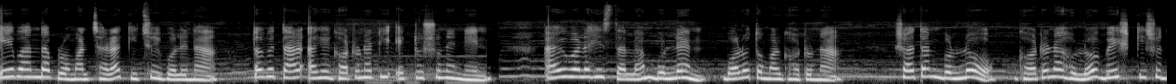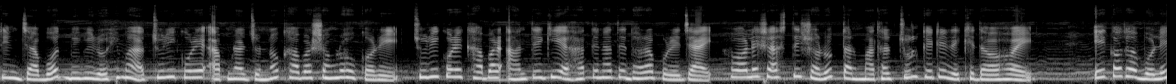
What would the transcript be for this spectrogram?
এ বান্দা প্রমাণ ছাড়া কিছুই বলে না। তবে তার আগে ঘটনাটি একটু শুনে নিন। আয়ুব আলাহিসাল্লাম বললেন, বলো তোমার ঘটনা। শয়তান বলল, ঘটনা হলো বেশ কিছুদিন যাবৎ বিবি রহিমা চুরি করে আপনার জন্য খাবার সংগ্রহ করে। চুরি করে খাবার আনতে গিয়ে হাতে নাতে ধরা পড়ে যায়। ফলে শাস্তি স্বরূপ তার মাথার চুল কেটে রেখে দেওয়া হয়। এ কথা বলে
